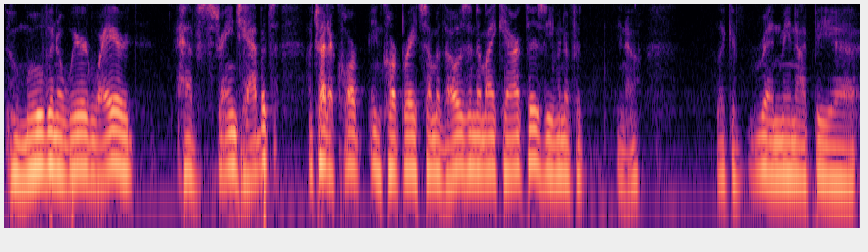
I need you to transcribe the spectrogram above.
who move in a weird way or have strange habits, I try to corp- incorporate some of those into my characters, even if it, you know, like if Ren may not be a,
